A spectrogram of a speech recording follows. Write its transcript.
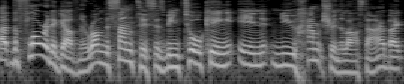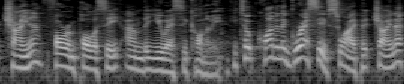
Uh, the Florida governor, Ron DeSantis, has been talking in New Hampshire in the last hour about China, foreign policy, and the US economy. He took quite an aggressive swipe at China,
